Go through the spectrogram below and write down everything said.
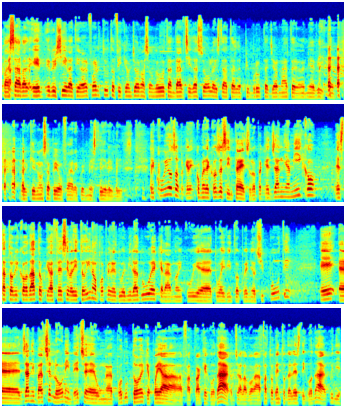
passava e riusciva a tirare fuori tutto finché un giorno sono dovuto andarci da solo, è stata la più brutta giornata della mia vita perché non sapevo fare quel mestiere lì. È curioso perché come le cose si intrecciano, perché Gianni Amico è stato ricordato qui al Festival di Torino proprio nel 2002, che è l'anno in cui eh, tu hai vinto il premio Ciputi, e eh, Gianni Barcelloni invece è un produttore che poi ha fatto anche Godard, cioè ha, lavorato, ha fatto Vento dell'Est di Godard, quindi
